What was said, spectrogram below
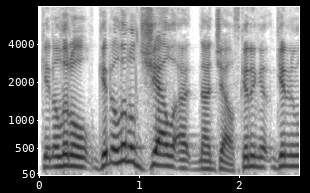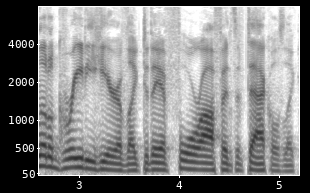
getting a little, getting a little gel, uh, not jealous, getting getting a little greedy here of like, do they have four offensive tackles? Like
